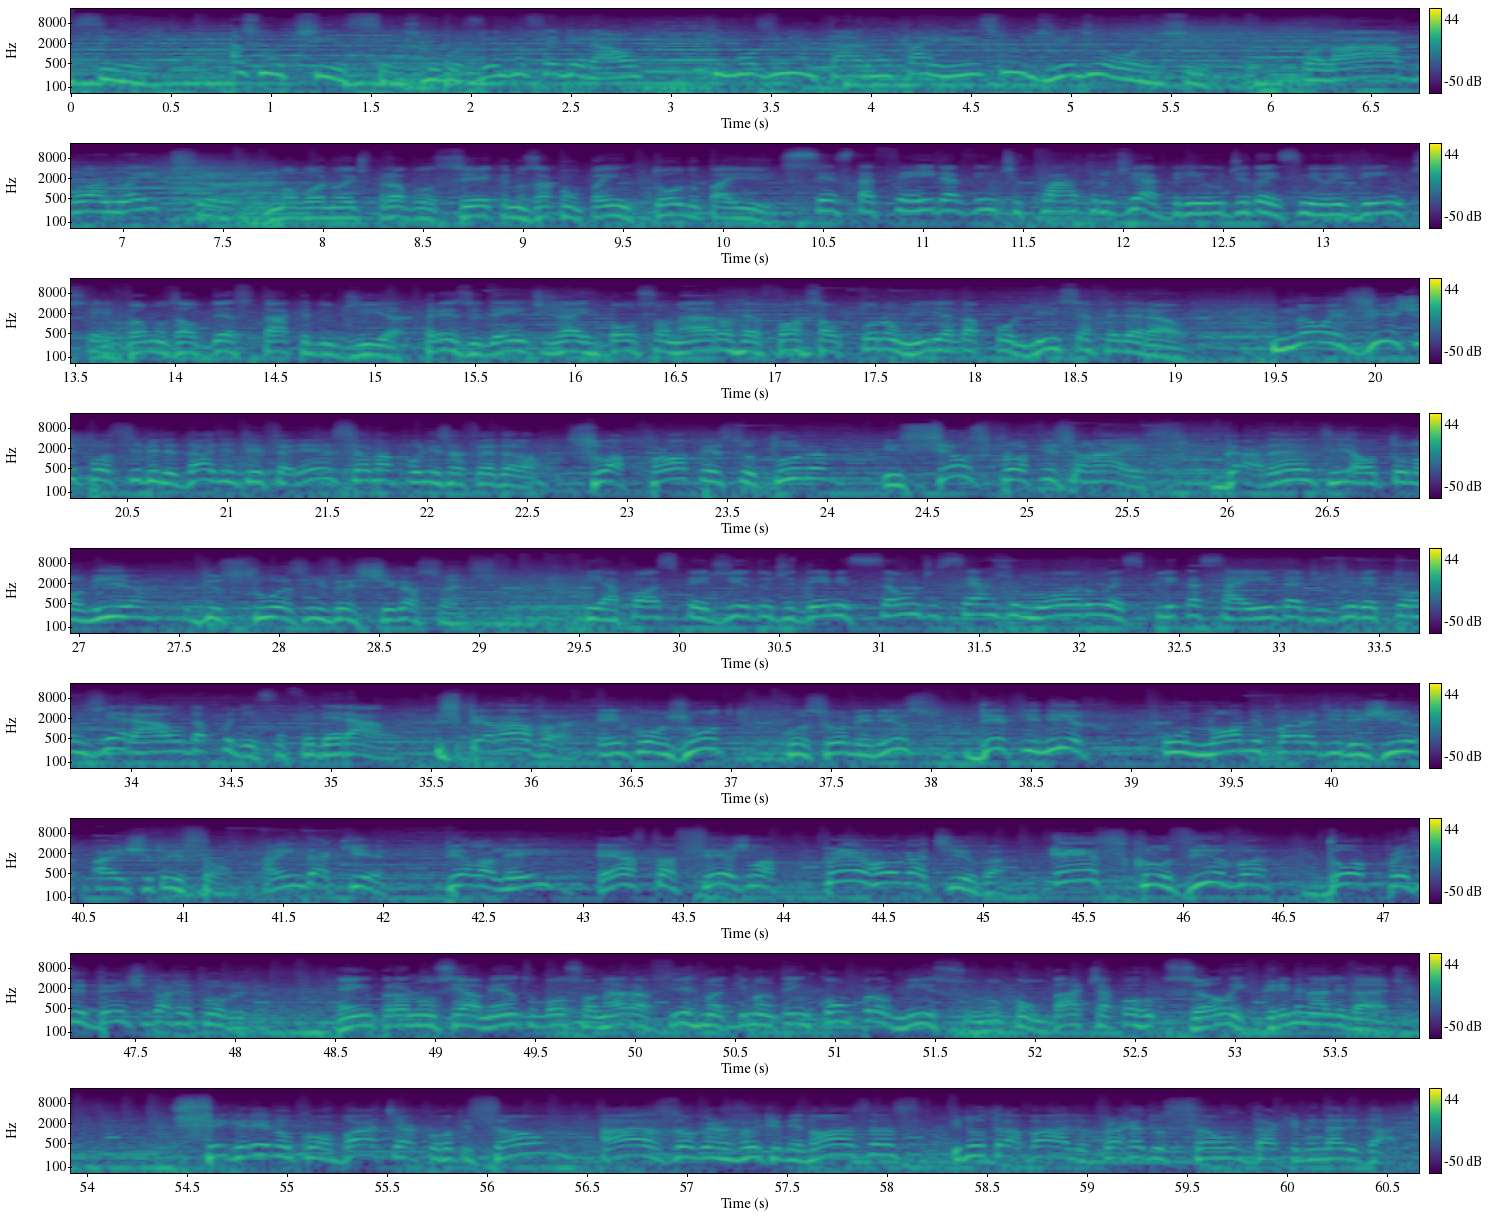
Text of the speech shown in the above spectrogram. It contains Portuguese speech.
Brasil. As notícias do governo federal que movimentaram o país no dia de hoje. Olá, boa noite. Uma boa noite para você que nos acompanha em todo o país. Sexta-feira, 24 de abril de 2020. E vamos ao destaque do dia. Presidente Jair Bolsonaro reforça a autonomia da Polícia Federal. Não existe possibilidade de interferência na Polícia Federal. Sua própria estrutura e seus profissionais garantem a autonomia de suas investigações. E após pedido de demissão de Sérgio Moro, explica a saída de diretor-geral da Polícia Federal. Esperava, em conjunto com o senhor ministro, definir um nome para dirigir a instituição, ainda que, pela lei, esta seja uma prerrogativa exclusiva do presidente da República. Em pronunciamento, Bolsonaro afirma que mantém compromisso no combate à corrupção e criminalidade. Seguirei no combate à corrupção, às organizações criminosas e no trabalho para a redução da criminalidade.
